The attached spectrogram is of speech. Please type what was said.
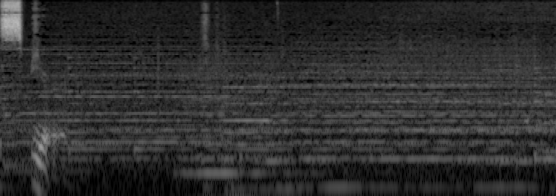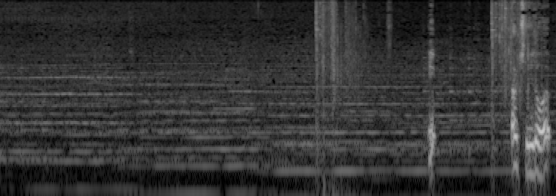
Spear. Actually, you know what?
